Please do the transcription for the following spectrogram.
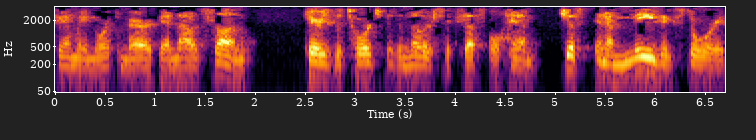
family in North America. And now his son carries the torch as another successful HIM. Just an amazing story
